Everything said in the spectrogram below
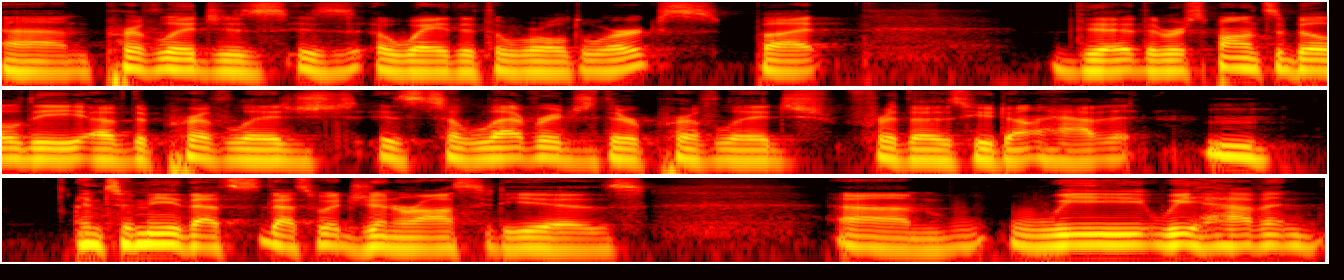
Um, privilege is is a way that the world works, but the the responsibility of the privileged is to leverage their privilege for those who don't have it. Mm. And to me, that's that's what generosity is. Um, we we haven't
